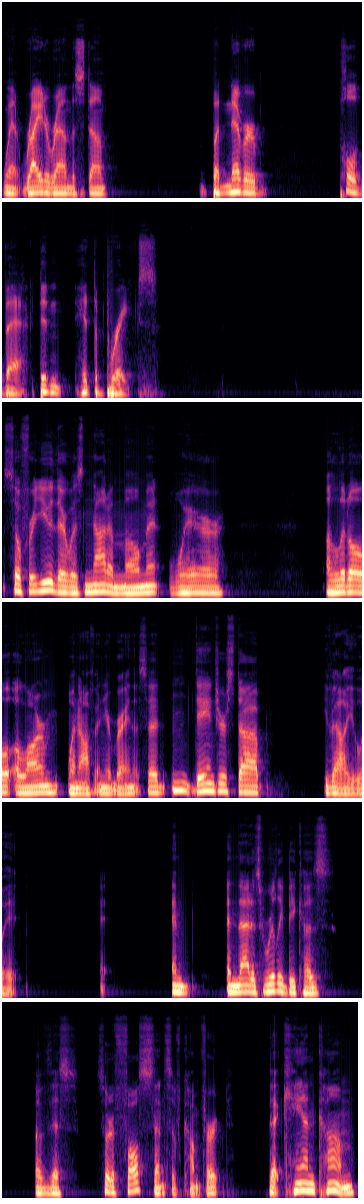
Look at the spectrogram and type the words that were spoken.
went right around the stump, but never pulled back, didn't hit the brakes. So for you, there was not a moment where a little alarm went off in your brain that said, mm, danger, stop, evaluate. And and that is really because of this sort of false sense of comfort that can come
